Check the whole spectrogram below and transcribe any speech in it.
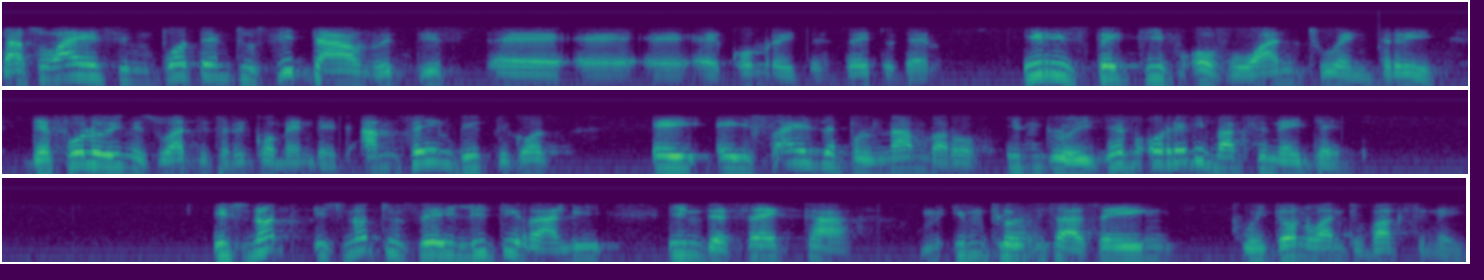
That's why it's important to sit down with these uh, uh, uh, uh, comrades and say to them, irrespective of one, two, and three, the following is what is recommended. I'm saying this because a, a sizable number of employees have already vaccinated. It's not, it's not to say literally in the sector, employees are saying we don't want to vaccinate.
